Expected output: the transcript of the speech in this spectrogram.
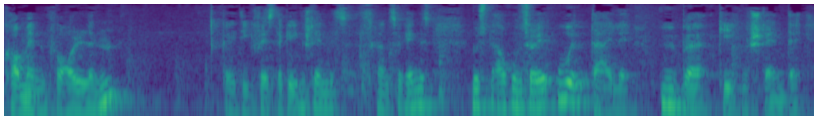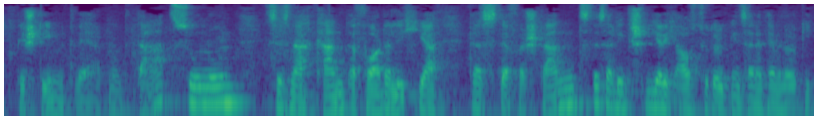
kommen wollen, kritikfester Gegenstandserkenntnis, müssen auch unsere Urteile über Gegenstände bestimmt werden. Und dazu nun ist es nach Kant erforderlich, ja, dass der Verstand, das ist allerdings schwierig auszudrücken in seiner Terminologie,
